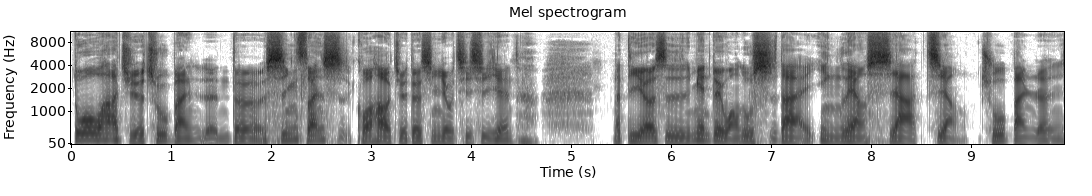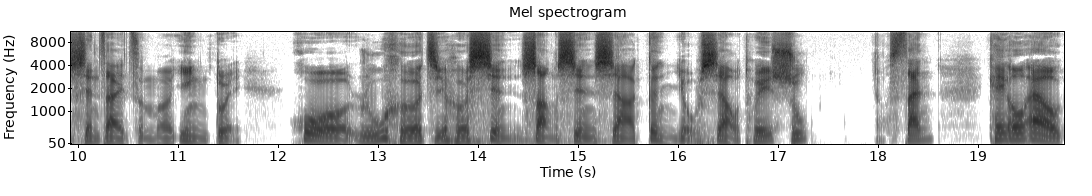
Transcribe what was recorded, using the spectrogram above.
多挖掘出版人的辛酸史（括号觉得心有戚戚焉）。那第二是面对网络时代印量下降，出版人现在怎么应对，或如何结合线上线下更有效推书？三 KOL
